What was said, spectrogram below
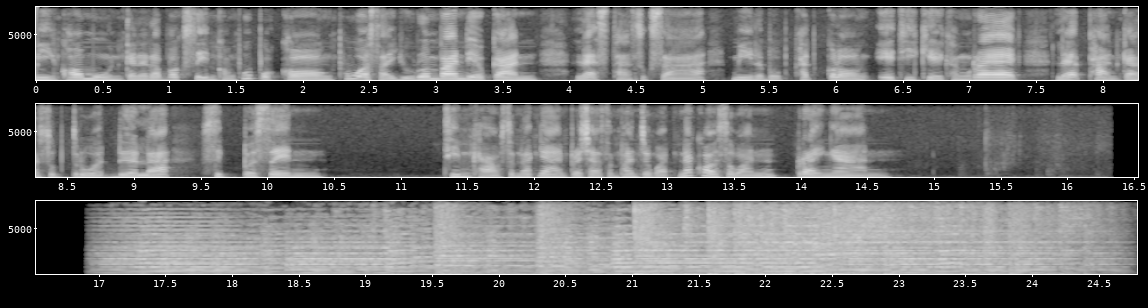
มีข้อมูลการได้รับวัคซีนของผู้ปกครอง ผู้อาศัยอยู่ร่วมบ้านเดียวกัน และสถานศึกษา มีระบบคัดกรอง ATK ครั้งแรก และผ่านการสุ่มตรวจเดือนละ 10%ทีมข่าวสำนักงานประชาสัมพันธ์จังหวัดนครสวรรค์รายงาน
